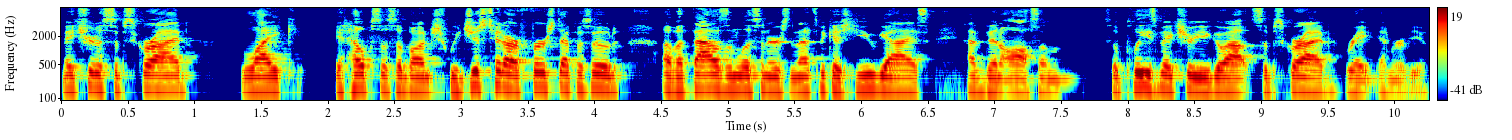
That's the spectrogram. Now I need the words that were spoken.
Make sure to subscribe, like, it helps us a bunch. We just hit our first episode of a thousand listeners, and that's because you guys have been awesome. So please make sure you go out, subscribe, rate, and review.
